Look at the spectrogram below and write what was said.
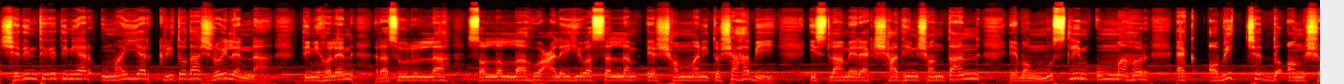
সেদিন থেকে তিনি আর উমাইয়ার কৃতদাস রইলেন না। তিনি হলেন রাসূলুল্লাহ সল্লাল্লাহু আলহি ওয়াসাল্লাম এর সম্মানিত সাহাবি, ইসলামের এক স্বাধীন সন্তান এবং মুসলিম উম্মাহর এক অবিচ্ছেদ্য অংশ।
